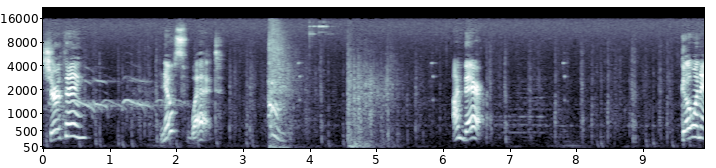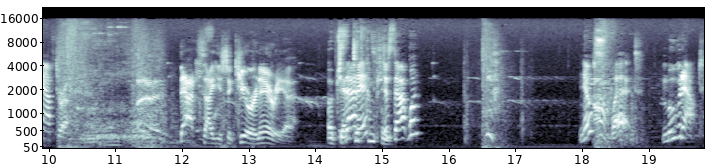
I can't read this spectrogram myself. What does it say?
Sure thing. No sweat. I'm there. Going after him. That's how you secure an area. Objective Is that it? complete. Just that one? No sweat. Move it out.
